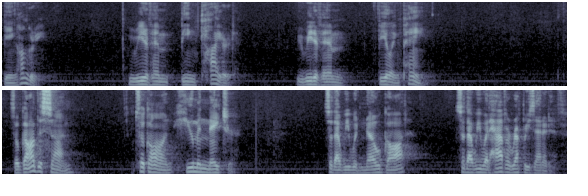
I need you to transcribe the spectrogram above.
being hungry. We read of him being tired. We read of him feeling pain. So God the Son took on human nature so that we would know God, so that we would have a representative.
